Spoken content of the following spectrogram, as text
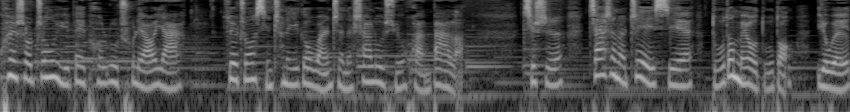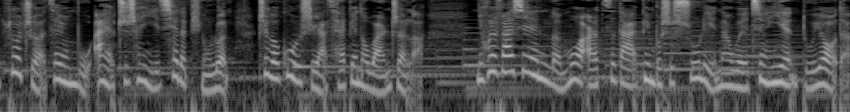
困兽终于被迫露出獠牙，最终形成了一个完整的杀戮循环罢了。其实加上了这些读都没有读懂，以为作者在用母爱支撑一切的评论，这个故事呀才变得完整了。你会发现，冷漠而自大并不是书里那位敬业独有的。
